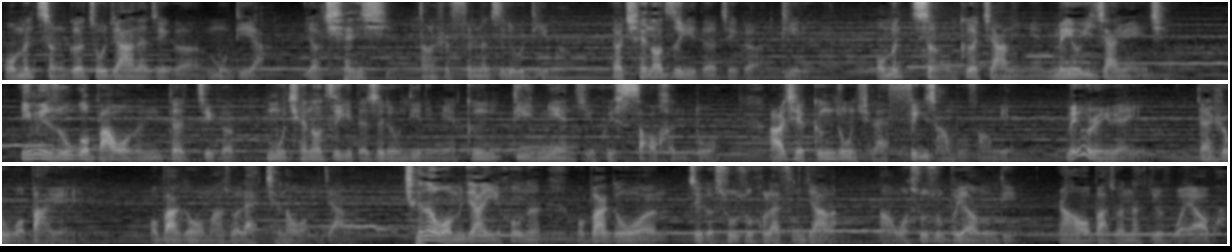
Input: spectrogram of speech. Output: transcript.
我们整个周家的这个墓地啊。要迁徙，当时分了自留地嘛，要迁到自己的这个地里面。我们整个家里面没有一家愿意迁，因为如果把我们的这个墓迁到自己的自留地里面，耕地面积会少很多，而且耕种起来非常不方便，没有人愿意。但是我爸愿意，我爸跟我妈说：“来，迁到我们家了。”迁到我们家以后呢，我爸跟我这个叔叔后来分家了啊，我叔叔不要墓地，然后我爸说：“那就是我要吧。”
